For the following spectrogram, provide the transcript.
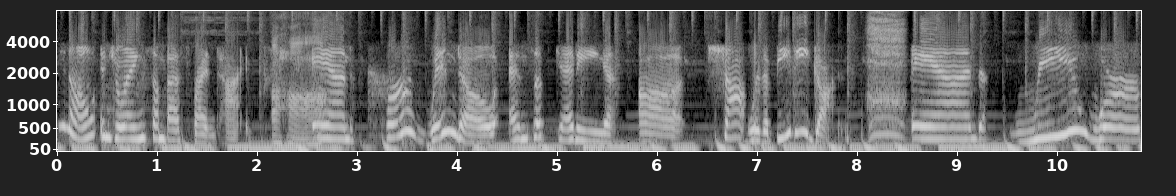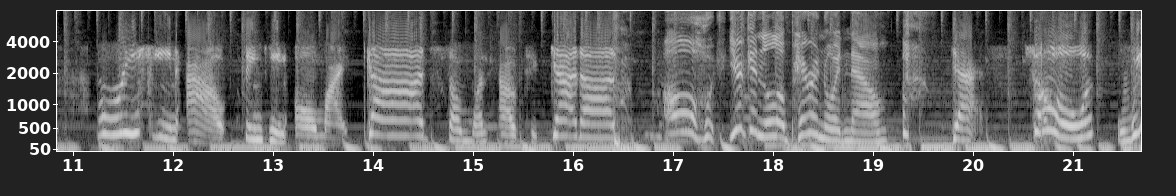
you know, enjoying some best friend time. Uh huh. And her window ends up getting uh, shot with a BB gun. And we were freaking out, thinking, oh my God, someone's out to get us. Oh, you're getting a little paranoid now. Yes. So we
